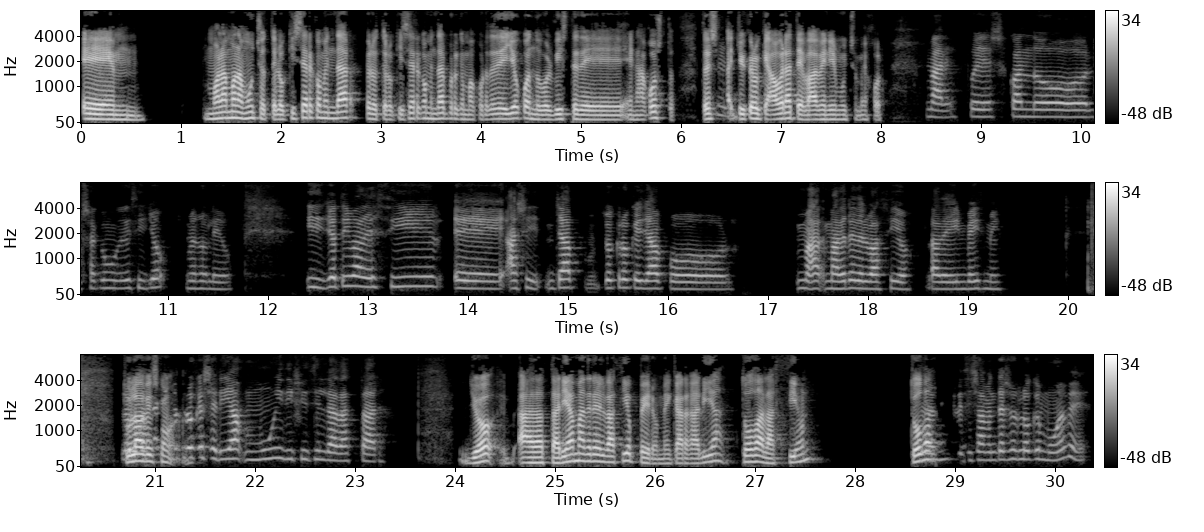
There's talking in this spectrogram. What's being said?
eh, mola, mola mucho. Te lo quise recomendar, pero te lo quise recomendar porque me acordé de ello cuando volviste de, en agosto. Entonces, Mm. yo creo que ahora te va a venir mucho mejor. Vale, pues cuando saque un huequecillo me lo leo. Y yo te iba a decir, eh, así, ya, yo creo que ya por Ma- Madre del Vacío, la de Invade Me. Tú la ves como- Yo creo que sería muy difícil de adaptar. Yo adaptaría a Madre del Vacío, pero me cargaría toda la acción. Toda. Pero Precisamente eso es lo que mueve.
